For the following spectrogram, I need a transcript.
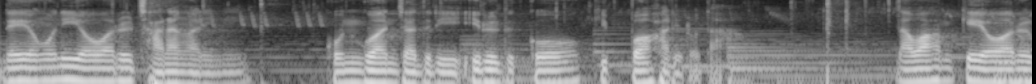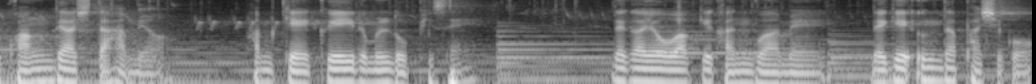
내 영혼이 여호와를 자랑하리니 곤고한 자들이 이를 듣고 기뻐하리로다. 나와 함께 여호와를 광대하시다 하며 함께 그의 이름을 높이세. 내가 여호와께 간구함에 내게 응답하시고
